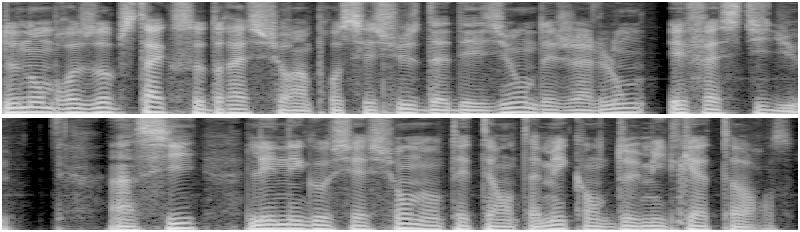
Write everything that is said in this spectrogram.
de nombreux obstacles se dressent sur un processus d'adhésion déjà long et fastidieux. Ainsi, les négociations n'ont été entamées qu'en 2014.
